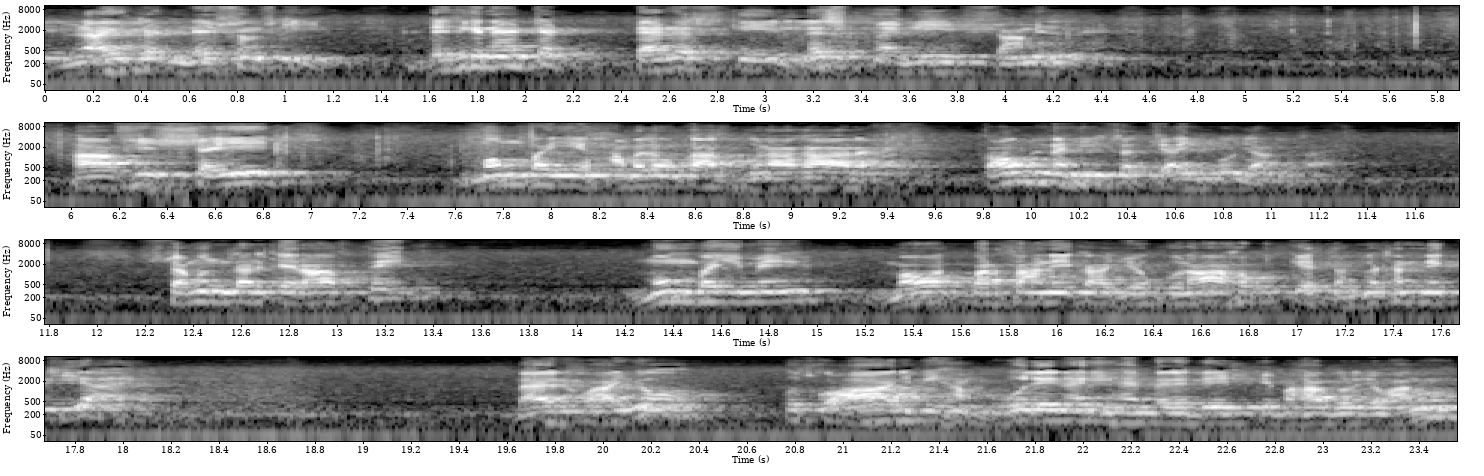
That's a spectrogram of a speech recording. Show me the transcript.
यूनाइटेड नेशंस की डेजिग्नेटेड टेररिस्ट की लिस्ट में भी शामिल हैं। हाफिज सईद मुंबई हमलों का गुनाहगार है, कौन नहीं सच्चाई को जानता है। समुंदर के रास्ते मुंबई में मौत बरसाने का जो गुनाह उसके संगठन ने किया है। बहन भाइयों, उसको आज भी हम भूले नहीं हैं मेरे देश के बहादुर जवानों।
